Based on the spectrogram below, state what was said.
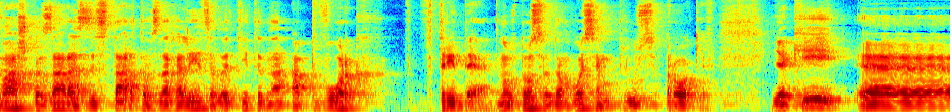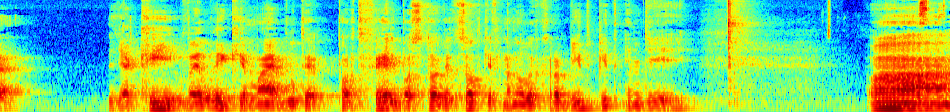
важко зараз зі старту взагалі залетіти на Upwork в 3D? Ну, з досвідом 8 плюс років. Який, е, який великий має бути портфель, бо 100% минулих робіт під NDA? А,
